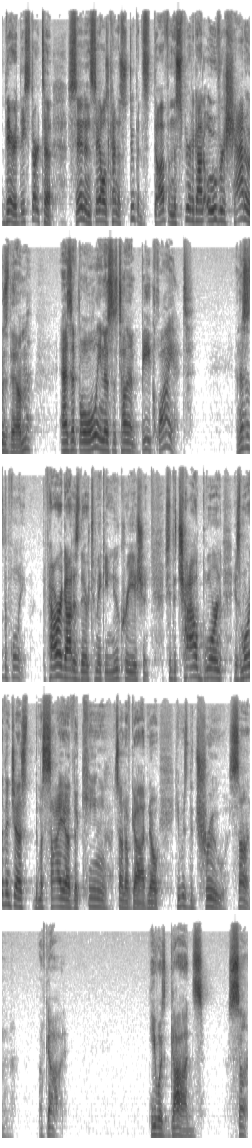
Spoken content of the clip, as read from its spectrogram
they start to sin and say all this kind of stupid stuff, and the Spirit of God overshadows them as if the holiness is telling them, be quiet. And this is the point. The power of God is there to make a new creation. See, the child born is more than just the Messiah, the King, Son of God. No, he was the true Son of God. He was God's Son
